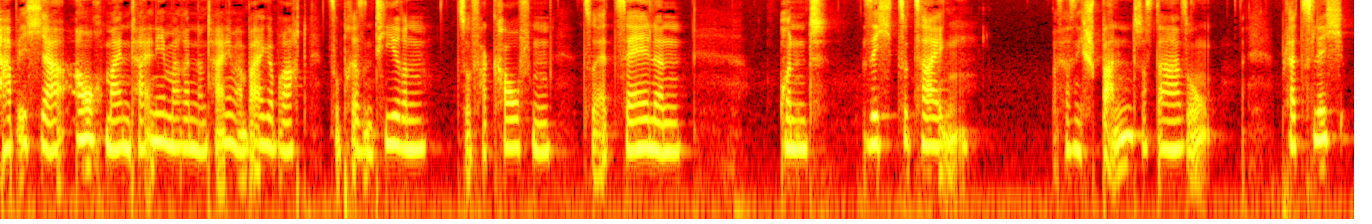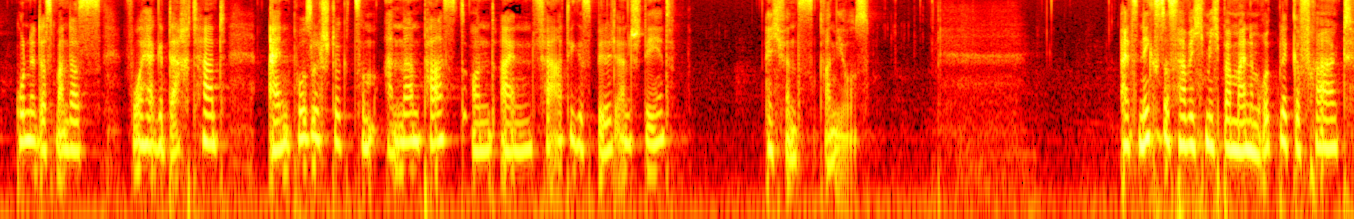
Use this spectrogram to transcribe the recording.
habe ich ja auch meinen Teilnehmerinnen und Teilnehmern beigebracht, zu präsentieren, zu verkaufen, zu erzählen und sich zu zeigen. Ist das nicht spannend, dass da so plötzlich, ohne dass man das vorher gedacht hat, ein Puzzlestück zum anderen passt und ein fertiges Bild entsteht? Ich finde es grandios. Als nächstes habe ich mich bei meinem Rückblick gefragt,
